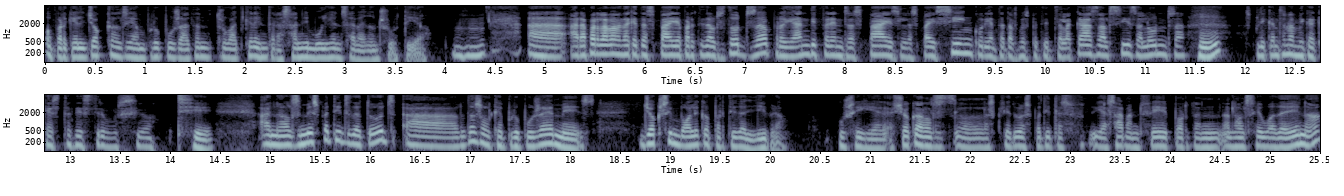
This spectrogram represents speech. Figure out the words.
o perquè el joc que els hi han proposat han trobat que era interessant i volien saber d'on sortia. Uh -huh. uh, ara parlàvem d'aquest espai a partir dels 12, però hi han diferents espais. L'espai 5, orientat als més petits de la casa, el 6, l'11... Uh -huh. Explica'ns una mica aquesta distribució. Sí. En els més petits de tots, eh, nosaltres el que proposem és joc simbòlic a partir del llibre. O sigui, això que els, les criatures petites ja saben fer, porten en el seu ADN,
